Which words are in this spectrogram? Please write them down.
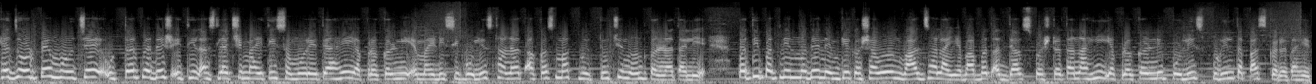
हे जोडपे मूळचे उत्तर प्रदेश येथील असल्याची माहिती समोर येते आहे. या प्रकरणी एमआयडीसी पोलीस ठाण्यात अकस्मात मृत्यूची नोंद करण्यात आली आहे. पती पत्नींमध्ये नेमके कशावरून वाद झाला याबाबत अद्याप स्पष्टता नाही. या प्रकरणी पोलीस पुढील तपास करत आहेत.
